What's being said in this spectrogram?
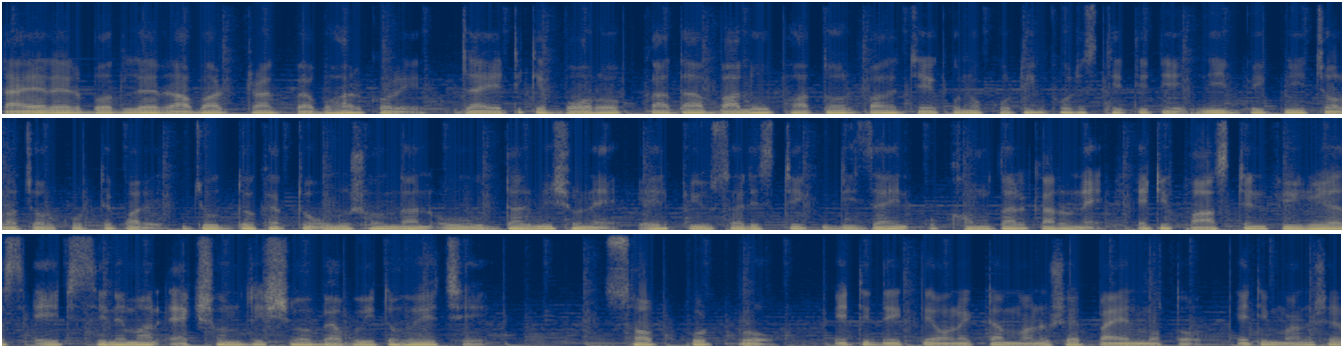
টায়ারের বদলে রাবার ট্রাক ব্যবহার করে যা এটিকে বরফ, কাদা, বালু, পাথর বা যে কোনো কঠিন পরিস্থিতিতে নির্বিঘ্নে চলাচল করতে পারে। যুদ্ধক্ষেত্র অনুসন্ধান ও উদ্ধার মিশনে এর ফিউচারিস্টিক ডিজাইন ও ক্ষমতার কারণে এটি ফাস্ট অ্যান্ড ফিউরিয়াস এইট সিনেমার অ্যাকশন দৃশ্য ব্যবহৃত হয়েছে। সফটপোর্ট প্রো এটি দেখতে অনেকটা মানুষের পায়ের মতো। এটি মানুষের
